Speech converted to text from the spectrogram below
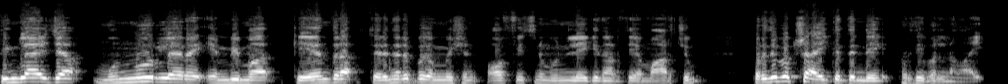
തിങ്കളാഴ്ച മുന്നൂറിലേറെ എം പിമാർ കേന്ദ്ര തിരഞ്ഞെടുപ്പ് കമ്മീഷൻ ഓഫീസിന് മുന്നിലേക്ക് നടത്തിയ മാർച്ചും പ്രതിപക്ഷ ഐക്യത്തിന്റെ പ്രതിഫലനമായി.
